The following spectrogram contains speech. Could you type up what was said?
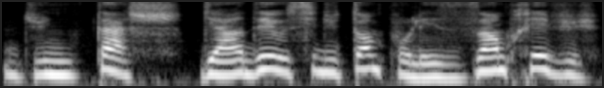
d'une tâche. Gardez aussi du temps pour les imprévus.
